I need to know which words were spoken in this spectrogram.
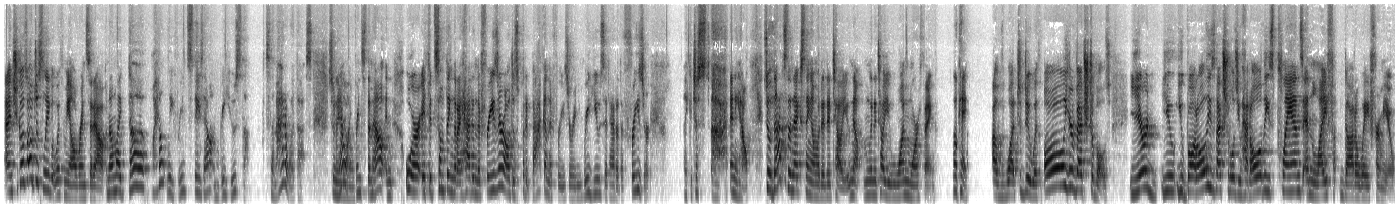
And she goes, "I'll just leave it with me. I'll rinse it out." And I'm like, "Duh! Why don't we rinse these out and reuse them?" what's the matter with us? So now I, I, rinse them out and or if it's something that I had in the freezer, I'll just put it back in the freezer and reuse it out of the freezer. Like it just uh, anyhow. So that's the next thing I wanted to tell you. Now, I'm going to tell you one more thing. Okay. Of what to do with all your vegetables. You're you you bought all these vegetables, you had all these plans and life got away from you.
